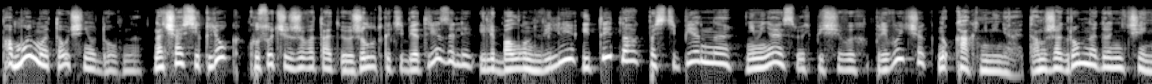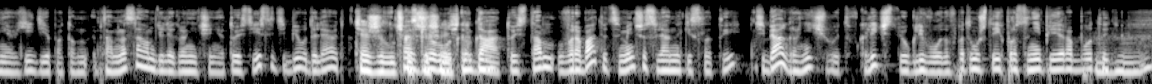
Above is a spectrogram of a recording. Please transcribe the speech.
по-моему, это очень удобно. На часик лег, кусочек живота, э, желудка тебе отрезали или баллон ввели, и ты так постепенно, не меняя своих пищевых привычек, ну как не меняя, там же огромное ограничение в еде потом, там на самом деле ограничение. То есть если тебе удаляют Часть желудка часть желудка, да, то есть там вырабатывается меньше соляной кислоты, тебя ограничивают в количестве углеводов, потому что их просто не переработать. Мгм.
